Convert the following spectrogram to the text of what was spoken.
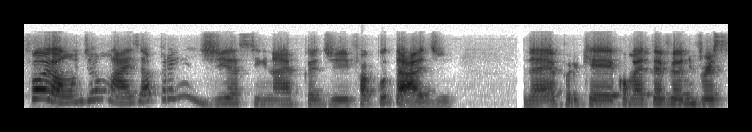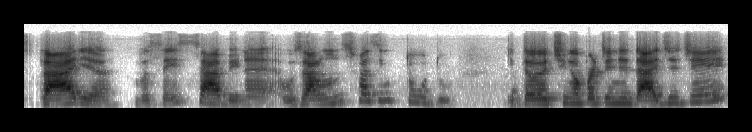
Foi onde eu mais aprendi, assim, na época de faculdade né? Porque como é TV universitária, vocês sabem, né? Os alunos fazem tudo. Então eu tinha a oportunidade de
